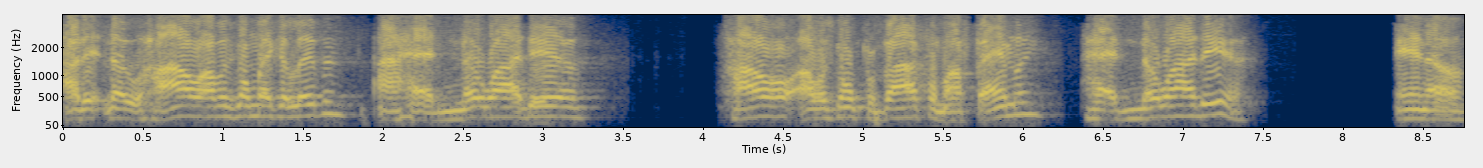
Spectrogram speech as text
I didn't know how I was going to make a living. I had no idea how I was going to provide for my family. I had no idea. And uh,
